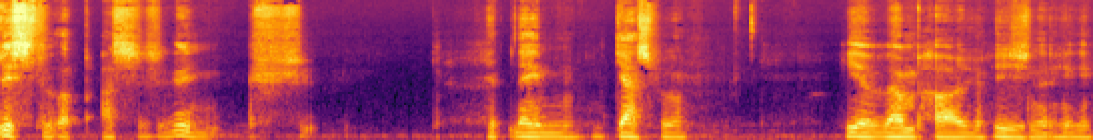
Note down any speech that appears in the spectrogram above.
Bistlop assassin named Gasper. He a vampire, isn't he?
